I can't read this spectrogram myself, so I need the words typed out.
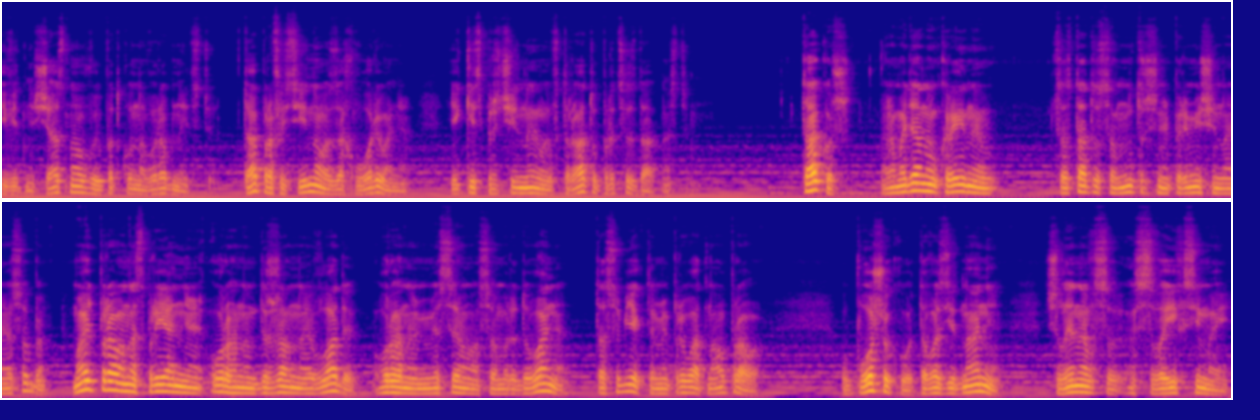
і від нещасного випадку на виробництві та професійного захворювання, які спричинили втрату працездатності. Також громадяни України за статусом внутрішньо переміщеної особи мають право на сприяння органам державної влади, органами місцевого самоврядування та суб'єктами приватного права у пошуку та воз'єднанні членів своїх сімей,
